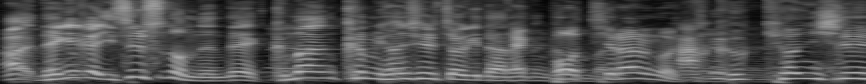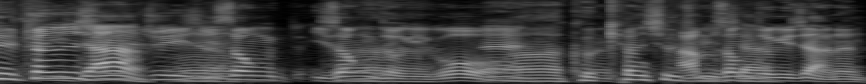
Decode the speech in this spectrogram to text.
아, 네 개가 있을 수는 없는데 그만큼 현실적이다라는 100% T라는 거죠. 아 극현실주의자. 현실주의자. 이성 이성적이고 네. 아 극현실주의자. 감성적이지 않은.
